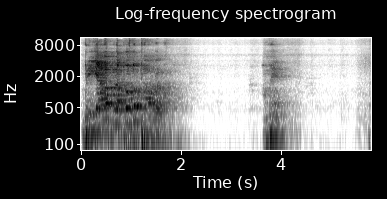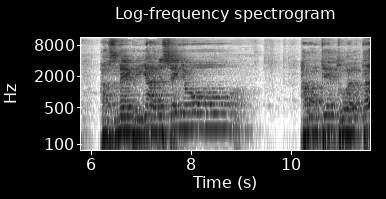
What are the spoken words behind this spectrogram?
Brillaba el apóstol Pablo, hermano. Amén. Hazme brillar, Señor, ante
